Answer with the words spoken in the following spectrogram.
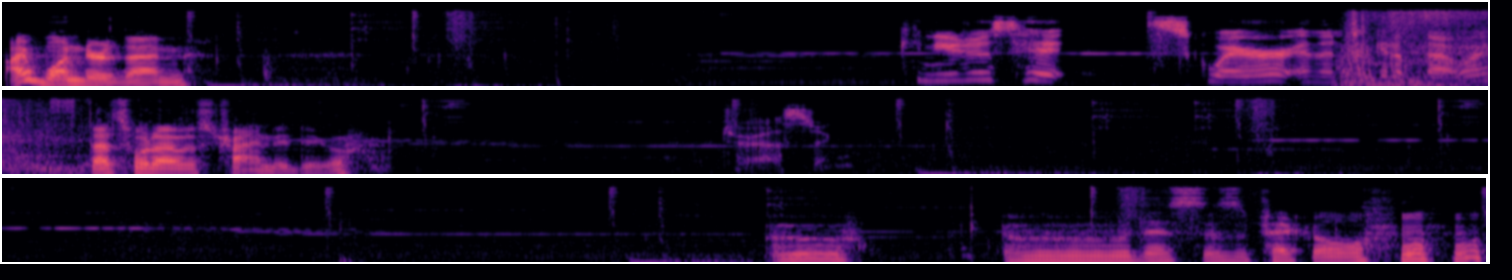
I wonder then. Can you just hit square and then pick it up that way? That's what I was trying to do. Ooh. Ooh, this is a pickle. wait,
